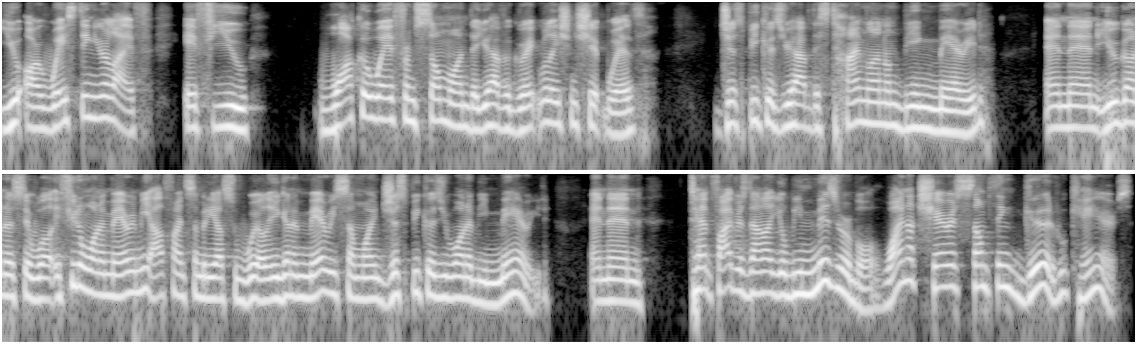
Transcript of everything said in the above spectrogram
You are wasting your life if you walk away from someone that you have a great relationship with just because you have this timeline on being married. And then you're going to say, well, if you don't want to marry me, I'll find somebody else who will. And you're going to marry someone just because you want to be married. And then 10, five years down the line, you'll be miserable. Why not cherish something good? Who cares?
